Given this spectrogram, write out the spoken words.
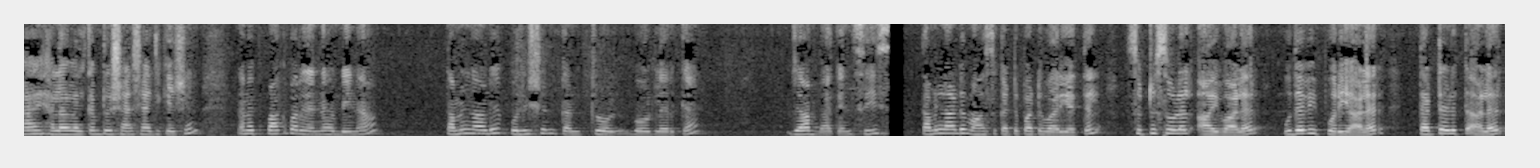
Hi hello welcome to Shasha education நம்ம இப்போ பார்க்க போகிறது என்ன அப்படின்னா தமிழ்நாடு பொல்யூஷன் கண்ட்ரோல் போர்டில் இருக்க ஜாப் வேகன்சிஸ் தமிழ்நாடு மாசு கட்டுப்பாட்டு வாரியத்தில் சுற்றுச்சூழல் ஆய்வாளர் உதவி பொறியாளர் தட்டெழுத்தாளர்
